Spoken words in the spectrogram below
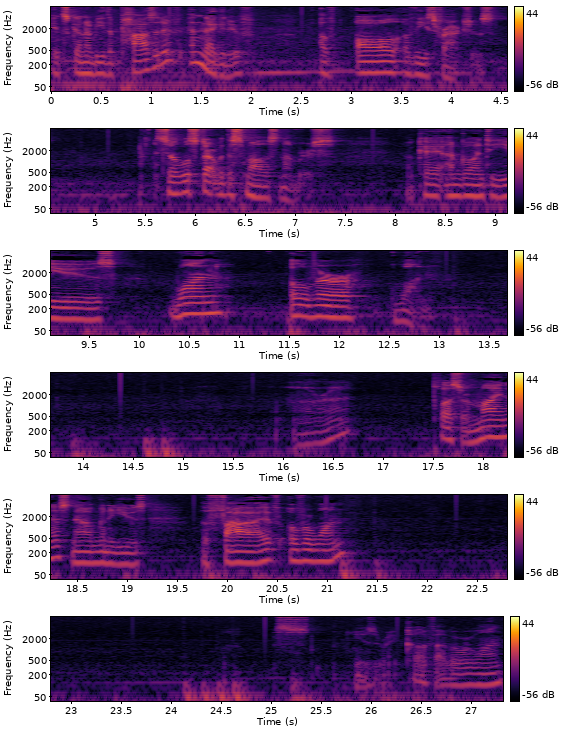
it's going to be the positive and negative of all of these fractions. So we'll start with the smallest numbers. Okay, I'm going to use 1 over 1. All right, plus or minus. Now I'm going to use the 5 over 1. Oops, use the right color, 5 over 1.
